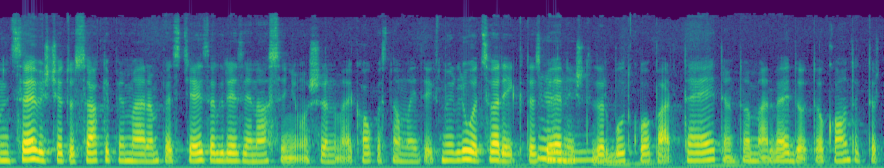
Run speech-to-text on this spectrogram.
un sevišķi, ja tu saki, piemēram, pēc ķēzara grieziena asiņošana vai kaut kas tam līdzīgs, nu, ir ļoti svarīgi, ka tas bērniņš tad var būt kopā ar tēti un tomēr veidot to kontaktu ar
